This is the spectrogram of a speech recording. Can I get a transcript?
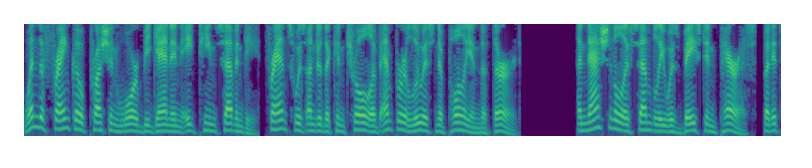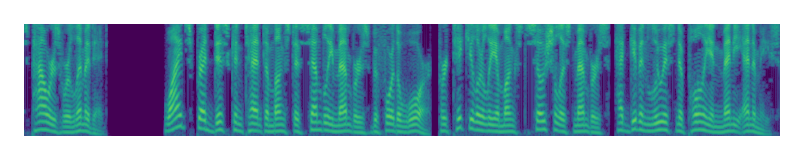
When the Franco-Prussian War began in 1870, France was under the control of Emperor Louis Napoleon III. A National Assembly was based in Paris, but its powers were limited. Widespread discontent amongst assembly members before the war, particularly amongst socialist members, had given Louis Napoleon many enemies.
